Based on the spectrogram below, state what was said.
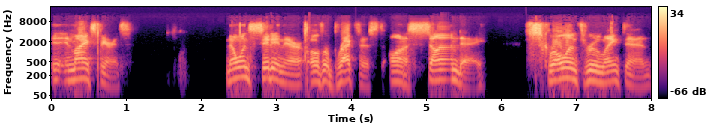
in my experience, no one's sitting there over breakfast on a Sunday, scrolling through LinkedIn,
